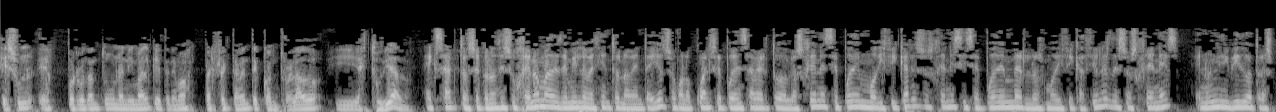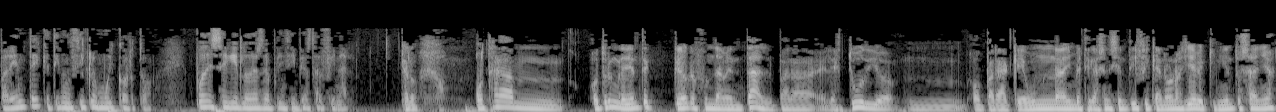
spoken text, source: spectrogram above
Es, un, es, por lo tanto, un animal que tenemos perfectamente controlado y estudiado. Exacto, se conoce su genoma desde 1998, con lo cual se pueden saber todos los genes, se pueden modificar esos genes y se pueden ver las modificaciones de esos genes en un individuo transparente que tiene un ciclo muy corto. Puedes seguirlo desde el principio hasta el final. Claro. Otra, mm, otro ingrediente creo que fundamental para el estudio mm, o para que una investigación científica no nos lleve 500 años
